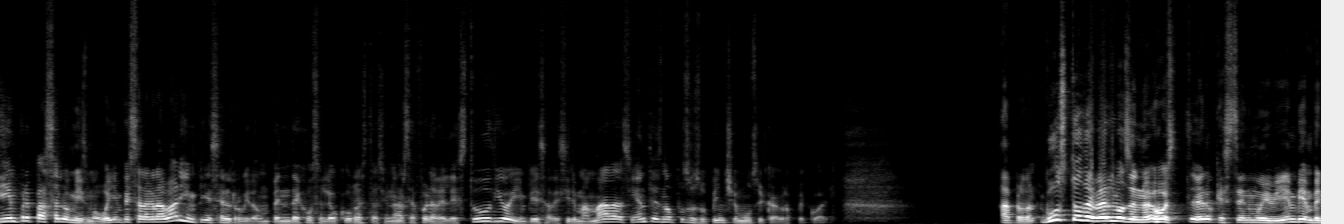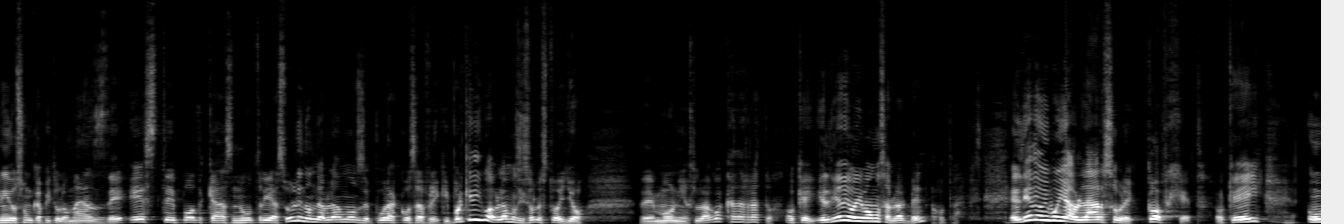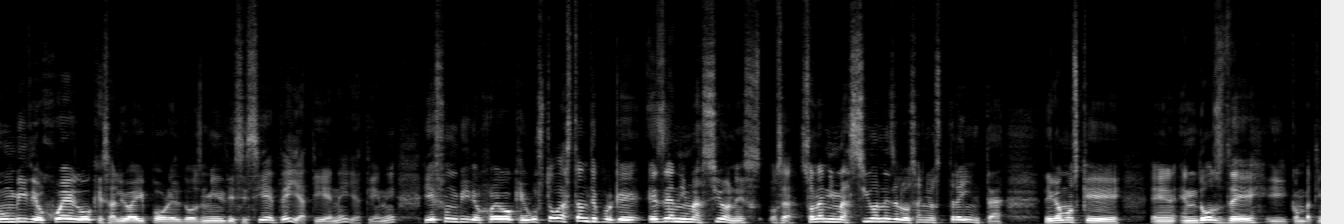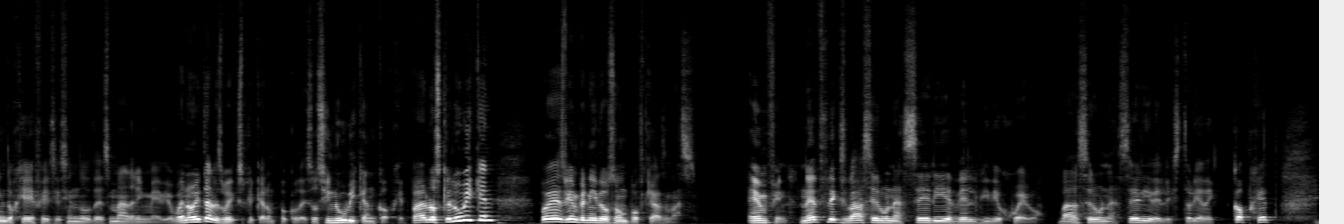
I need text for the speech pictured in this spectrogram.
Siempre pasa lo mismo, voy a empezar a grabar y empieza el ruido. A un pendejo se le ocurre estacionarse afuera del estudio y empieza a decir mamadas y antes no puso su pinche música agropecuaria. Ah, perdón. Gusto de verlos de nuevo. Espero que estén muy bien. Bienvenidos a un capítulo más de este podcast Nutri Azul en donde hablamos de pura cosa friki. ¿Por qué digo hablamos y solo estoy yo? Demonios, lo hago a cada rato. Ok, el día de hoy vamos a hablar, ven, otra vez. El día de hoy voy a hablar sobre Cuphead, ¿ok? Un videojuego que salió ahí por el 2017, ya tiene, ya tiene. Y es un videojuego que gustó bastante porque es de animaciones, o sea, son animaciones de los años 30, digamos que en, 2D y combatiendo jefes y haciendo desmadre y medio. Bueno, ahorita les voy a explicar un poco de eso, si no ubican Cuphead. Para los que lo ubiquen, pues bienvenidos a un podcast más. En fin, Netflix va a hacer una serie del videojuego, va a hacer una serie de la historia de Cuphead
